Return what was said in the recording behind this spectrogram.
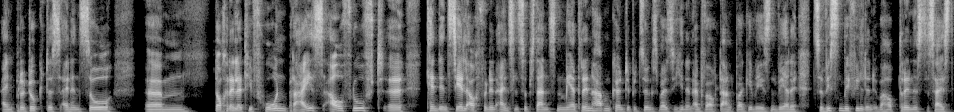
ein Produkt, das einen so ähm, doch relativ hohen Preis aufruft, äh, tendenziell auch von den Einzelsubstanzen mehr drin haben könnte, beziehungsweise ich ihnen einfach auch dankbar gewesen wäre, zu wissen, wie viel denn überhaupt drin ist. Das heißt,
